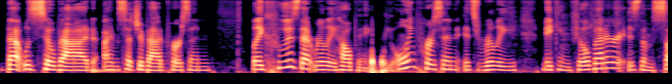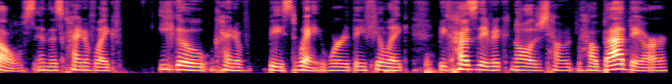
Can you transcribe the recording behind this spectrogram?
That was so bad. I'm such a bad person like who is that really helping? The only person it's really making feel better is themselves in this kind of like ego kind of based way where they feel like because they've acknowledged how how bad they are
